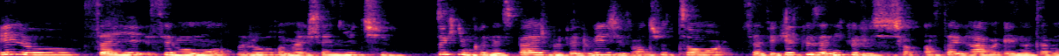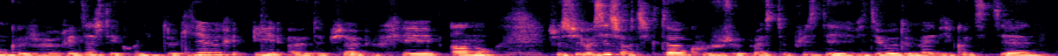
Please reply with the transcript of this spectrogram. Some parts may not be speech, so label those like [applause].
Hello Ça y est, c'est le moment, j'ouvre ma chaîne YouTube. Ceux qui me connaissent pas, je m'appelle Louis, j'ai 28 ans. Ça fait quelques années que je suis sur Instagram et notamment que je rédige des chroniques de livres et euh, depuis à peu près un an. Je suis aussi sur TikTok où je poste plus des vidéos de ma vie quotidienne,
